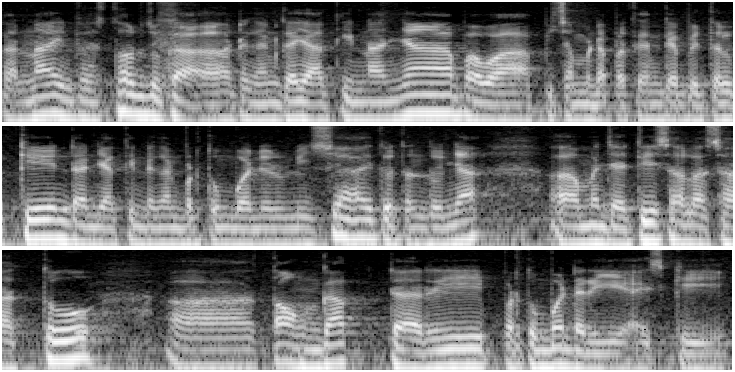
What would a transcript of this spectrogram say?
karena investor juga eh, dengan keyakinannya bahwa bisa mendapatkan capital gain dan yakin dengan pertumbuhan Indonesia itu tentunya uh, menjadi salah satu uh, tonggak dari pertumbuhan dari ISG.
